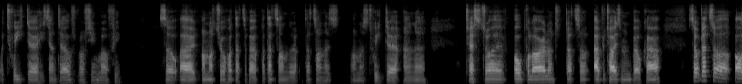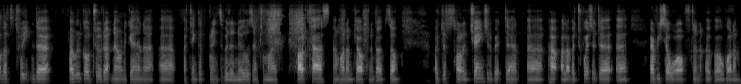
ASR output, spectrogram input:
a tweet there he sent out, Roisin Murphy. So uh, I'm not sure what that's about, but that's on the that's on his on his tweet there. And uh, test drive Opel Ireland. That's an advertisement about car. So that's all, all that's tweeting there. I will go through that now and again. Uh, uh, I think it brings a bit of news into my podcast and what I'm talking about. So I just thought I'd change it a bit then. Uh, I'll have a Twitter there uh, every so often about what I'm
